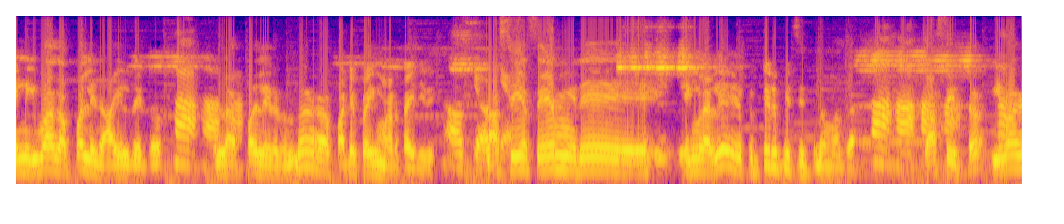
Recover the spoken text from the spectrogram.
ಇನ್ನು ಇವಾಗ ಅಪ್ಪಲ್ ಇದೆ ಆಯಿಲ್ ರೇಟ್ ಎಲ್ಲ ಅಪ್ಪಲ್ ಇರೋದ್ರಿಂದ ಫಾರ್ಟಿ ಫೈವ್ ಮಾಡ್ತಾ ಇದೀವಿ. ಲಾಸ್ಟ್ ಇಯರ್ ಸೇಮ್ ಇದೇ ತಿಂಗಳಲ್ಲಿ ಫಿಫ್ಟಿ ರುಪೀಸ್ ಇತ್ತು ನಮ್ಮ ಹತ್ರ. ಜಾಸ್ತಿ ಇತ್ತು. ಇವಾಗ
